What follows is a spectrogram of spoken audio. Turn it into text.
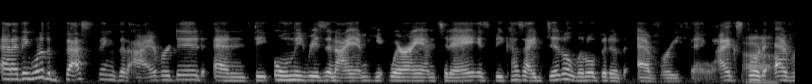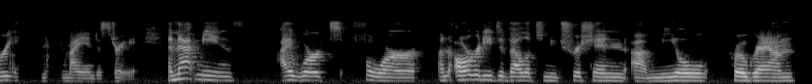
and i think one of the best things that i ever did and the only reason i am he- where i am today is because i did a little bit of everything. I explored uh. every in my industry. And that means i worked for an already developed nutrition uh, meal program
